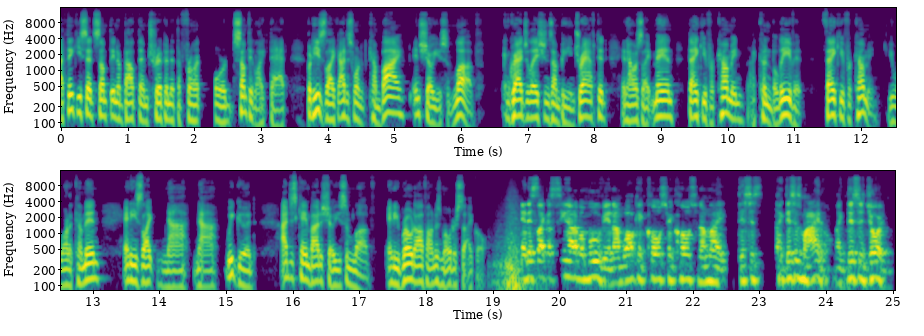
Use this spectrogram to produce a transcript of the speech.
I think he said something about them tripping at the front or something like that. But he's like, I just wanted to come by and show you some love. Congratulations on being drafted. And I was like, man, thank you for coming. I couldn't believe it. Thank you for coming. You want to come in? And he's like, nah, nah, we good. I just came by to show you some love. And he rode off on his motorcycle. And it's like a scene out of a movie. And I'm walking closer and closer. And I'm like, this is like this is my idol. Like this is Jordan.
